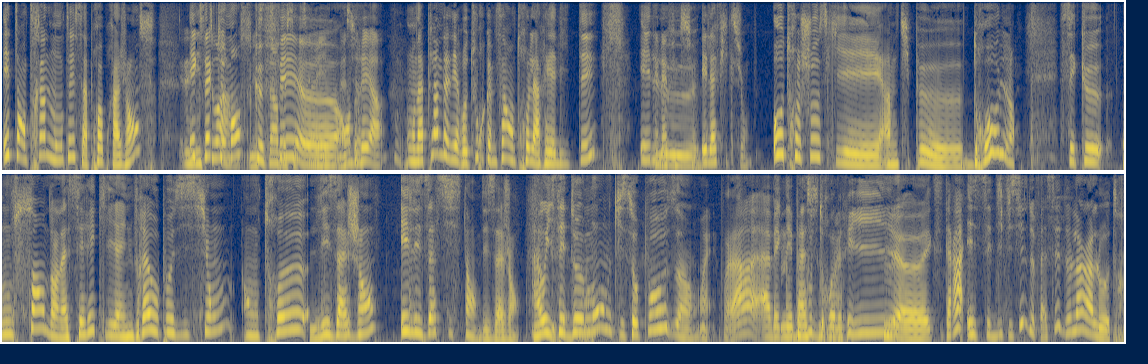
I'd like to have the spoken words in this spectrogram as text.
est en train de monter sa propre agence. Exactement ce que fait série, euh, sûr. Andrea. On a plein d'allers-retours comme ça entre la réalité et, Et le- la fiction. et la fiction. Autre chose qui est un petit peu euh, drôle, c'est que on sent dans la série qu'il y a une vraie opposition entre les agents et les assistants des agents. Ah oui. Ces deux mondes qui s'opposent, Ouais. voilà, avec beaucoup pas de drôleries, ouais. Mm. euh, etc. Et c'est difficile de passer de l'un à l'autre.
